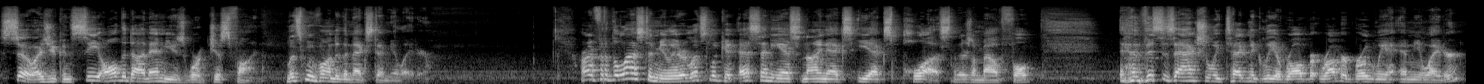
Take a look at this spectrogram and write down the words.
So, as you can see, all the .emus work just fine. Let's move on to the next emulator. All right, for the last emulator, let's look at SNES 9X EX Plus. There's a mouthful. this is actually technically a Robert, Robert Broglia emulator,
